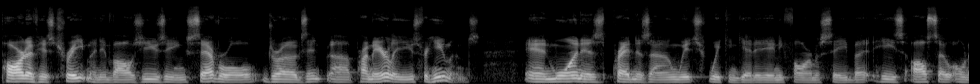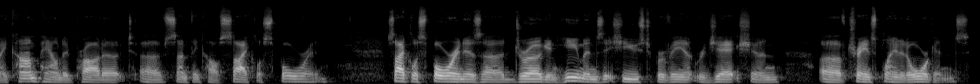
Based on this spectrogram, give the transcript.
part of his treatment involves using several drugs, in, uh, primarily used for humans. And one is prednisone, which we can get at any pharmacy, but he's also on a compounded product of something called cyclosporin. Cyclosporin is a drug in humans that's used to prevent rejection of transplanted organs.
